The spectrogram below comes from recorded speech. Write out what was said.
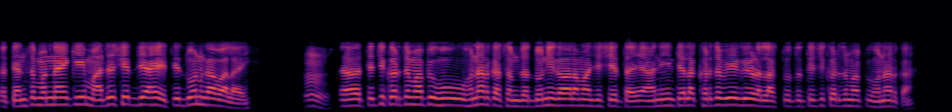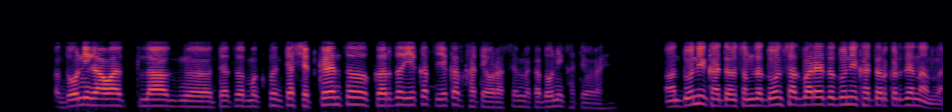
तर त्यांचं म्हणणं आहे की माझं शेत जे आहे ते 2 गावाला आहे. तर त्याची कर्जमाफी हो होणार का समजा? दोन्ही गावाला माझे शेत आहे आणि त्याला खर्च वेगवेगळा लागतो तर त्याची कर्जमाफी होणार का? दोन्ही गावातला अ, त्याचं मग पण त्या शेतकऱ्यांचं कर्ज एकच एकाच खात्यावर असेल ना का? दोन्ही खात्यावर आहे? दोन्ही खात्यावर. समजा 2 सातबारा आहे तर दोन्ही खात्यावर कर्ज येणार ना?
